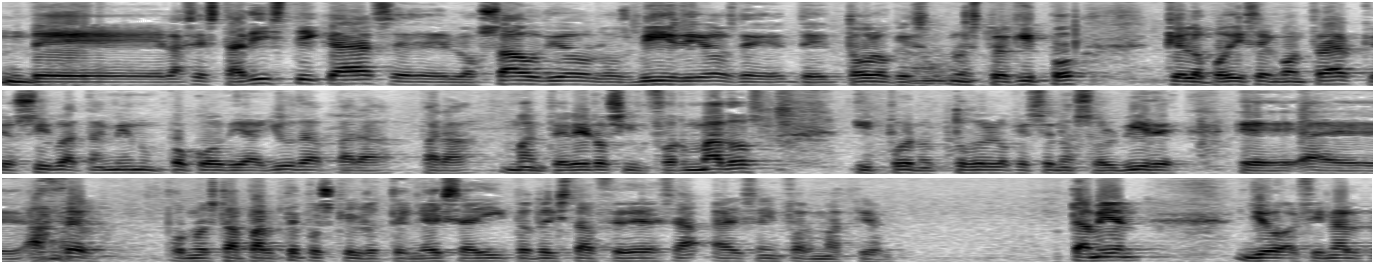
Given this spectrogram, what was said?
de las estadísticas, eh, los audios, los vídeos, de, todo lo que es nuestro equipo, que lo podéis encontrar, que os sirva también un poco de ayuda para, para manteneros informados y bueno todo lo que se nos olvide hacer por nuestra parte, pues que lo tengáis ahí, podéis acceder a esa, a esa información. También yo al final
